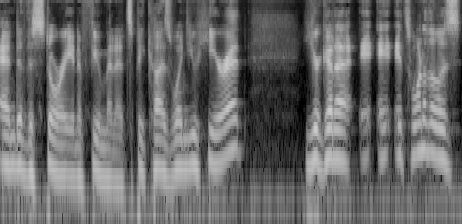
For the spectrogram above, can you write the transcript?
end of the story in a few minutes because when you hear it, you're gonna. It- it's one of those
